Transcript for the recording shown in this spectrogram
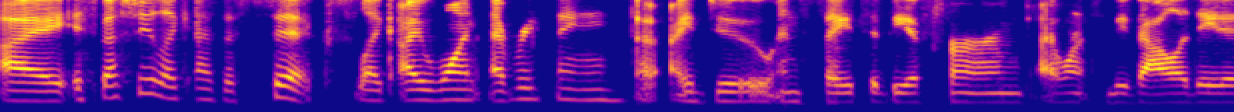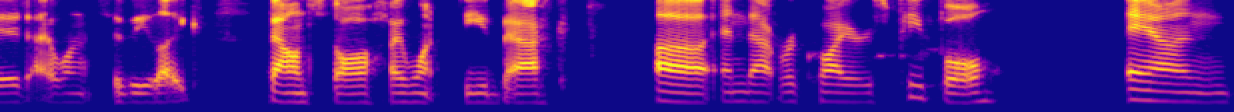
I, especially like as a six, like I want everything that I do and say to be affirmed. I want it to be validated. I want it to be like bounced off. I want feedback. Uh, and that requires people. And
